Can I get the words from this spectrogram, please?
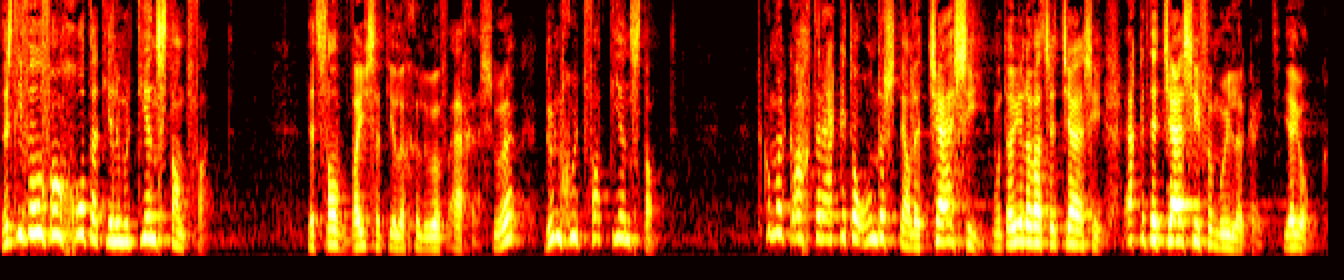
dis die wil van God dat jy moet teenstand vat. Dit sal wys dat jy geloof eg is. So, doen goed, vat teenstand. Toe kom ek agter ek het 'n onderstel, 'n chassis. Onthou julle wat 'n chassis? Ek het 'n chassis vir moeilikheid. Jy ook.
